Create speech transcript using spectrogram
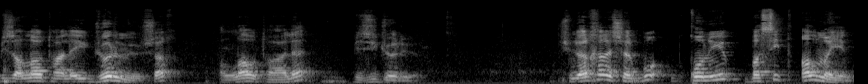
Biz Allahu Teala'yı görmüyorsak Allahu Teala bizi görüyor. Şimdi arkadaşlar bu konuyu basit almayın.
